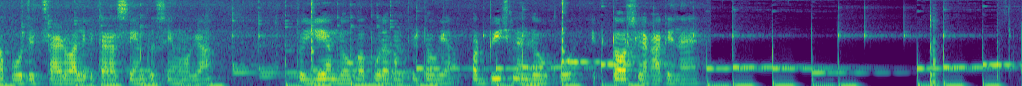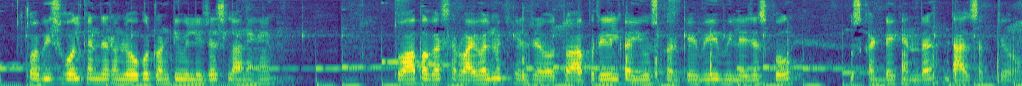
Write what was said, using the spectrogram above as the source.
अपोजिट साइड वाले की तरह सेम टू सेम हो गया। तो ये हम लोगों का पूरा कंप्लीट हो गया और बीच में हम लोगों को एक टॉर्च लगा देना है। तो अभी इस होल के अंदर हम लोगों को ट्वेंटी विलेजर्स लाने हैं। तो आप अगर सर्वाइवल में खेल रहे हो तो आप रेल का यूज़ करके भी विलेजर्स को उस खड्डे के अंदर डाल सकते हो।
